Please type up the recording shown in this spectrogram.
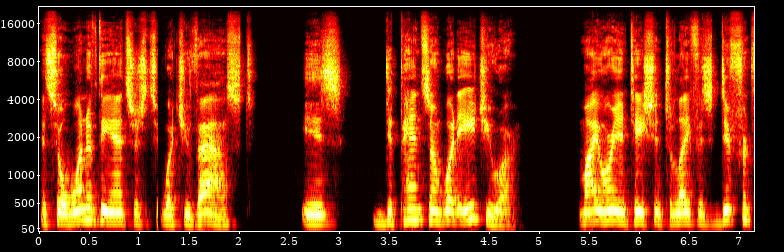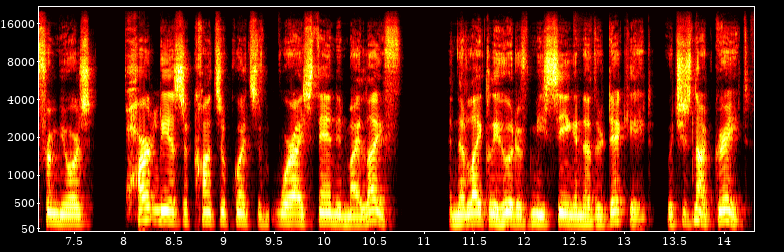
And so one of the answers to what you've asked is depends on what age you are. My orientation to life is different from yours, partly as a consequence of where I stand in my life and the likelihood of me seeing another decade, which is not great.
